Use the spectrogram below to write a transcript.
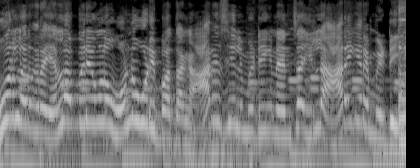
ஊர்ல இருக்கிற எல்லா பெரியவங்களும் ஒண்ணு கூடி பார்த்தாங்க. அரசியல் மீட்டிங் நினைச்சா இல்ல அரைக்கிற மீட்டிங்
